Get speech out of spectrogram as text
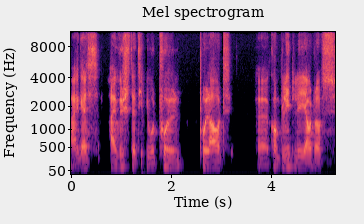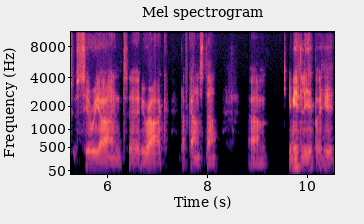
I, I, guess I wish that he would pull pull out uh, completely out of Syria and uh, Iraq, and Afghanistan. Um, immediately, but he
